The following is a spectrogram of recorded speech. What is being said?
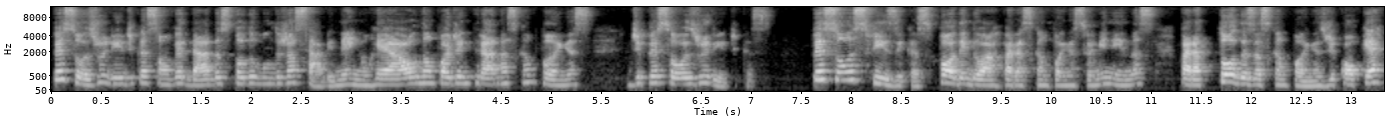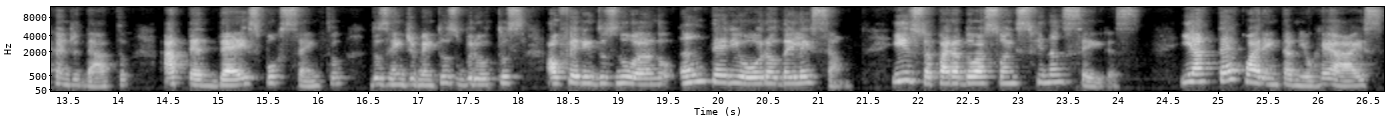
Pessoas jurídicas são vedadas, todo mundo já sabe, nenhum real não pode entrar nas campanhas de pessoas jurídicas. Pessoas físicas podem doar para as campanhas femininas, para todas as campanhas de qualquer candidato, até 10% dos rendimentos brutos auferidos no ano anterior ao da eleição. Isso é para doações financeiras e até 40 mil reais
